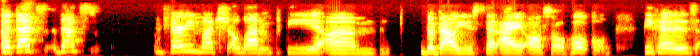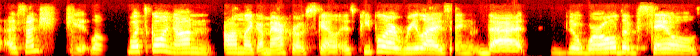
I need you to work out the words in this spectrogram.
But that's that's very much a lot of the um the values that I also hold because essentially what's going on on like a macro scale is people are realizing that the world of sales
